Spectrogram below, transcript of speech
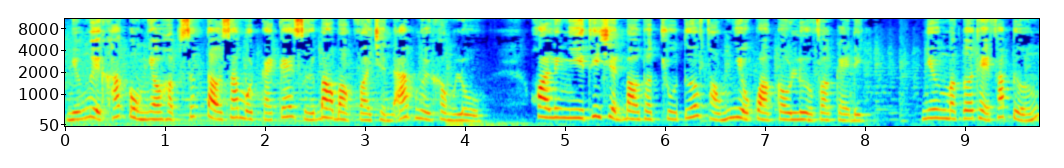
Những người khác cùng nhau hợp sức tạo ra một cái kết giới bao bọc và trấn áp người khổng lồ. Hoa Linh Nhi thi triển bảo thuật chú tước phóng nhiều quả cầu lửa vào kẻ địch. Nhưng mà cơ thể pháp tướng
